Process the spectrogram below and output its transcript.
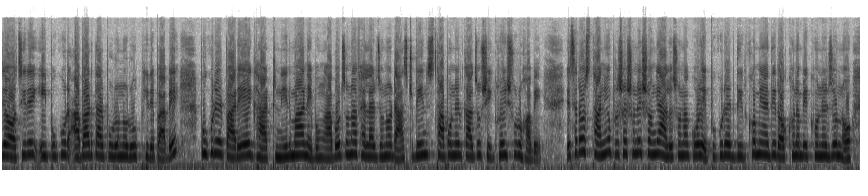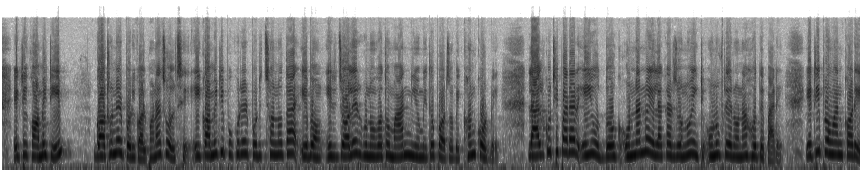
যে অচিরে এই পুকুর আবার তার পুরনো রূপ ফিরে পাবে। পুকুরের পাড়ে ঘাট নির্মাণ এবং আবর্জনা ফেলার জন্য ডাস্টবিন স্থাপনের কাজও শীঘ্রই শুরু হবে। এছাড়াও স্থানীয় প্রশাসনের সঙ্গে আলোচনা করে পুকুরের দীর্ঘমেয়াদী রক্ষণাবেক্ষণের জন্য একটি কমিটি গঠনের পরিকল্পনা চলছে। এই কমিটি পুকুরের পরিচ্ছন্নতা এবং এর জলের গুণগত মান নিয়মিত পর্যবেক্ষণ করবে। লালকুঠিপাড়ার এই উদ্যোগ অন্যান্য এলাকার জন্য একটি অনুপ্রেরণা হতে পারে। এটি প্রমাণ করে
